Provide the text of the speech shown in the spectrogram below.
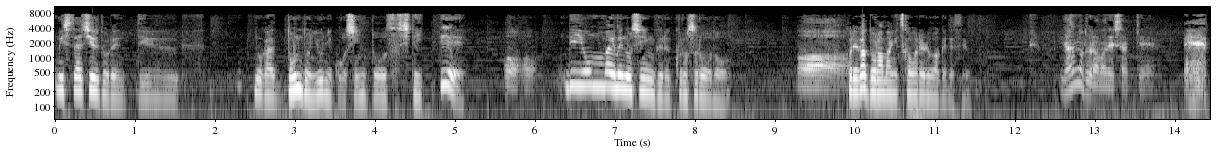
ミススター・チルドレンっていうのがどんどん世にこう浸透していって、ほで、4枚目のシングル、クロスロード。これがドラマに使われるわけですよ。何のドラマでしたっけ？えーっ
